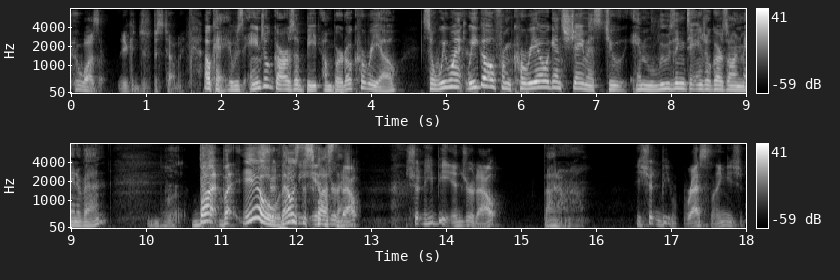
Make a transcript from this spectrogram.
who was it? You could just, just tell me. Okay, it was Angel Garza beat Humberto Carrillo. So we went. We go from Carrillo against Sheamus to him losing to Angel Garza on main event. But but Ew, that was disgusting. Out? Shouldn't he be injured out? I don't know. He shouldn't be wrestling. He should.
